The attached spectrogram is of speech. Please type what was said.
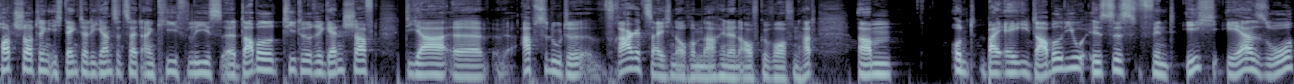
Hotshotting. Ich denke da die ganze Zeit an Keith Lees äh, Double-Titel-Regentschaft, die ja äh, absolute Fragezeichen auch im Nachhinein aufgeworfen hat. Ähm, und bei AEW ist es, finde ich, eher so,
